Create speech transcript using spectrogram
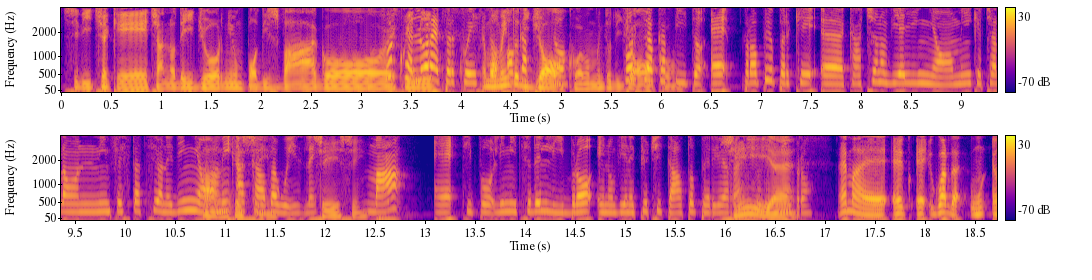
si dice che hanno dei giorni un po' di svago. Forse quindi allora è per questo. È un momento ho di capito. gioco, è un momento di Forse gioco. ho capito, è proprio perché eh, cacciano via gli gnomi, che c'era un'infestazione di gnomi Anche a sì. casa Weasley. Sì, sì. Ma è tipo l'inizio del libro e non viene più citato per il Sì, resto del eh. libro. Eh, ma è, è- è- guarda, un- è,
